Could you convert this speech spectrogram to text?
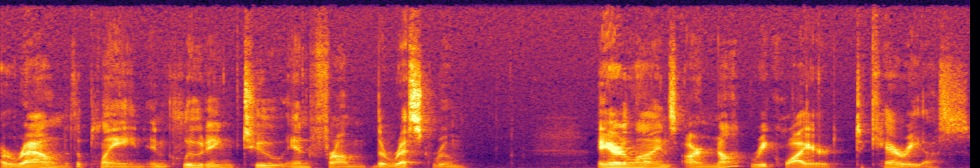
around the plane, including to and from the restroom. Airlines are not required to carry us.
